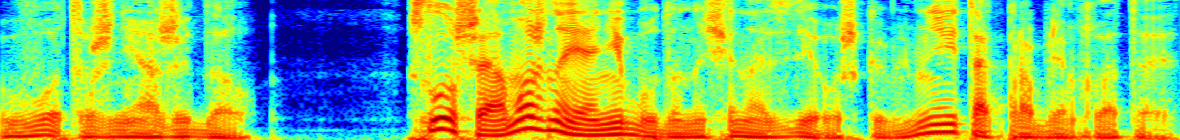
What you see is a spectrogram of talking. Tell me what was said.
Вот уж не ожидал. Слушай, а можно я не буду начинать с девушками? Мне и так проблем хватает.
